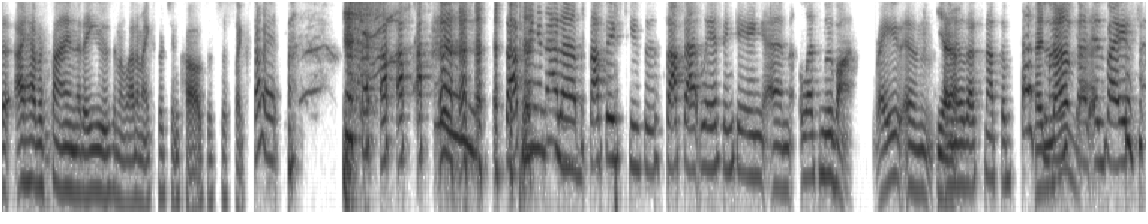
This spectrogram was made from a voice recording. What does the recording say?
uh, I have a sign that I use in a lot of my coaching calls. It's just like, stop it. stop bringing that up. Stop the excuses. Stop that way of thinking and let's move on. Right. And Yeah. I know that's not the best I love that. advice.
